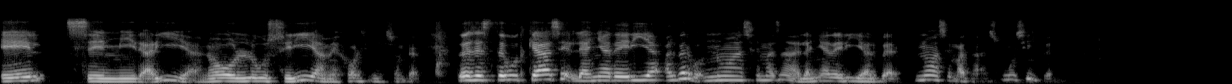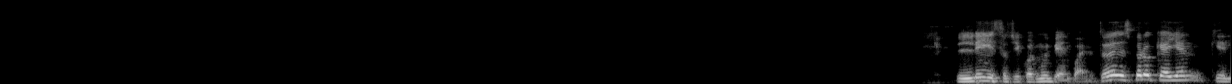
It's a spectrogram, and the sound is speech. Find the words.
Él se miraría, no luciría mejor sin ese sombrero. Entonces, este would, ¿qué hace? Le añadiría al verbo. No hace más nada, le añadiría al verbo. No hace más nada, es muy simple. Listo, chicos, muy bien. Bueno, entonces espero que hayan, que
